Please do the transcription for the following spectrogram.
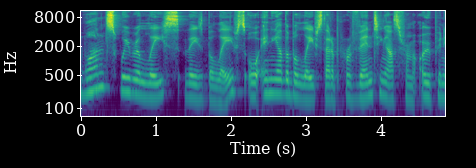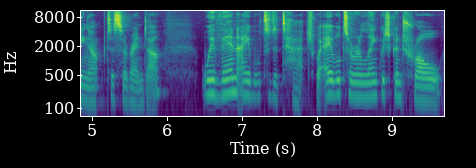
Once we release these beliefs or any other beliefs that are preventing us from opening up to surrender, we're then able to detach. We're able to relinquish control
